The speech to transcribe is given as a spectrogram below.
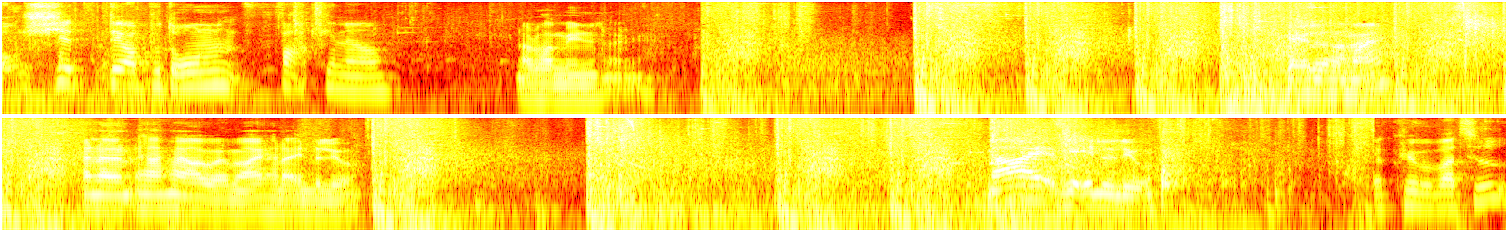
Oh shit, det er oppe på dronen. Fucking hell. Når du har minus. Okay. Kaldet det ham. mig? Han er, han har mig, han har intet liv. Nej, vi har intet liv. Jeg køber bare tid.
